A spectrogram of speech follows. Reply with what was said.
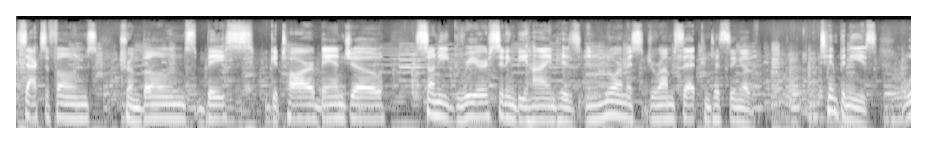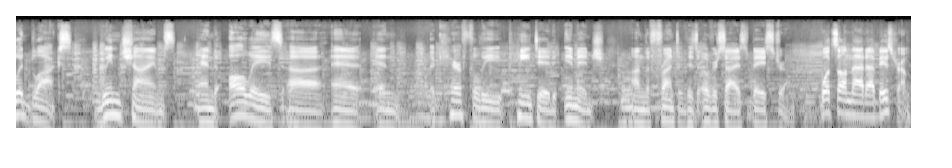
saxophones, trombones, bass, guitar, banjo. Sonny Greer sitting behind his enormous drum set consisting of timpanis, wood blocks, wind chimes, and always uh, a, an, a carefully painted image on the front of his oversized bass drum. What's on that uh, bass drum?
